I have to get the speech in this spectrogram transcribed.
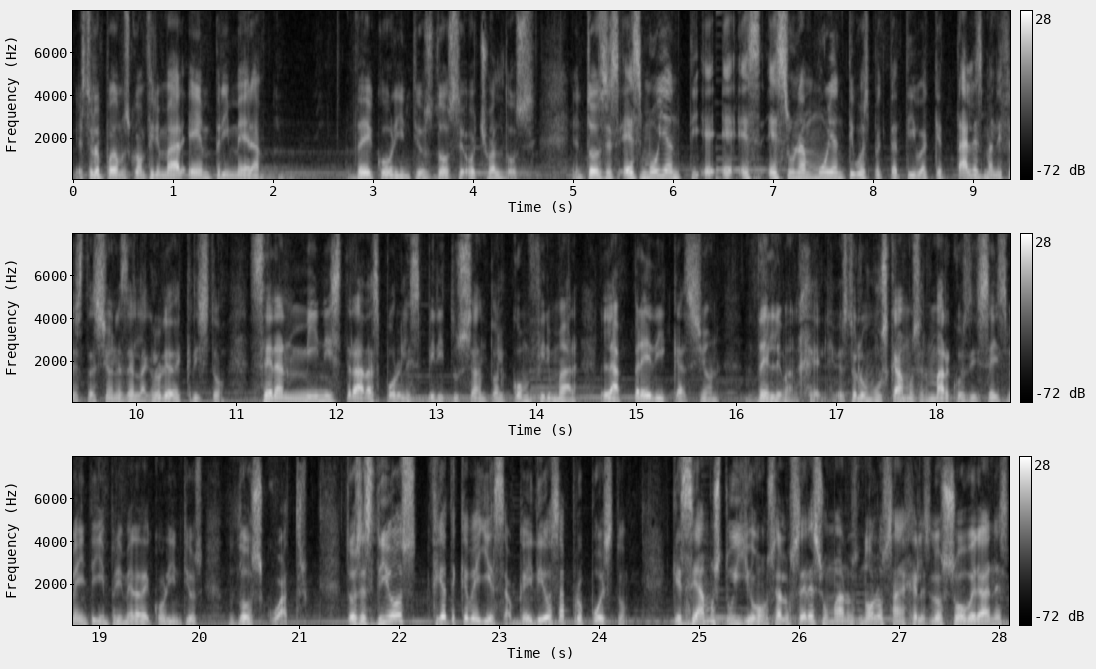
Esto lo podemos confirmar en primera de Corintios 12, 8 al 12. Entonces, es, muy e, e, es, es, una muy antigua expectativa que tales manifestaciones de la gloria de Cristo serán ministradas por el Espíritu Santo al confirmar la predicación del Evangelio. Esto lo buscamos en Marcos 16, 20 y en Primera de Corintios 2, 4. Entonces, Dios, fíjate qué belleza, ¿ok? Dios ha propuesto que seamos tú y yo, o sea, los seres humanos, no los ángeles, los soberanos,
